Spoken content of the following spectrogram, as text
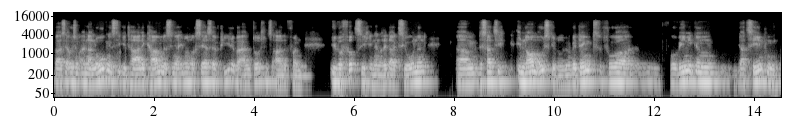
quasi aus dem Analogen ins Digitale kamen, das sind ja immer noch sehr, sehr viele bei einem Durchschnittsalter von über 40 in den Redaktionen. Ähm, das hat sich enorm ausgewirkt. Man bedenkt, vor, vor wenigen Jahrzehnten,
